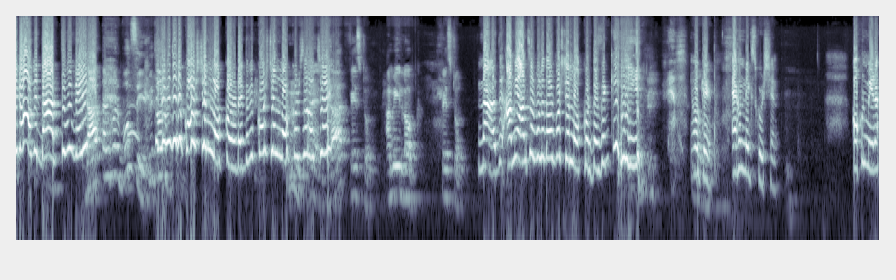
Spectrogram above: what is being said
এটা হবে দাঁত তুমি ভেরি দাঁত আমি তোমার বলছি তুমি তো কোশ্চেন লক করো নাই তুমি কোশ্চেন লক করছ হচ্ছে দাঁত ফেস টোন আমি লক ফেস টোন না আমি আনসার বলে দেওয়ার পর সে লক করতেছে কি? ওকে এখন নেক্সট কোশ্চেন কখন মেয়েরা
